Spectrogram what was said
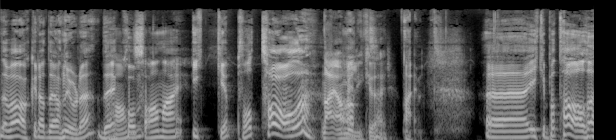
det var akkurat det han gjorde. Det han kom sa nei. ikke på tale! Nei, han ville ikke det her. Nei. Uh, ikke på tale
